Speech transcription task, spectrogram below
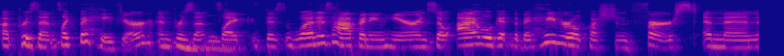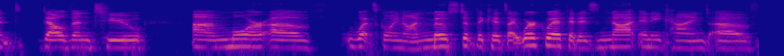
uh, presents like behavior and presents mm-hmm. like this what is happening here? And so i will get the behavioral question first and then delve into um, more of what's going on. Most of the kids i work with it is not any kind of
